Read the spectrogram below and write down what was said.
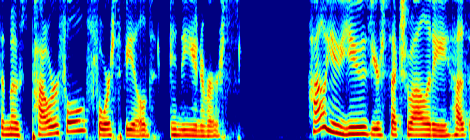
the most powerful force field in the universe. How you use your sexuality has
